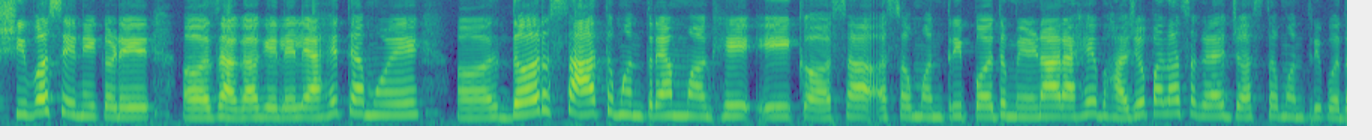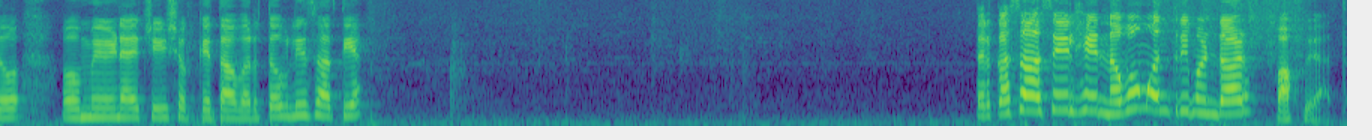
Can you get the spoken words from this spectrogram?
शिवसेनेकडे जागा गेलेल्या आहेत. त्यामुळे दर दर सात मंत्र्यांमागे एक असा असं मंत्रीपद मिळणार आहे. भाजपाला सगळ्यात जास्त मंत्रीपद मिळण्याची शक्यता वर्तवली जाते तर कसं असेल हे नवं मंत्रिमंडळ? पाहूयात.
